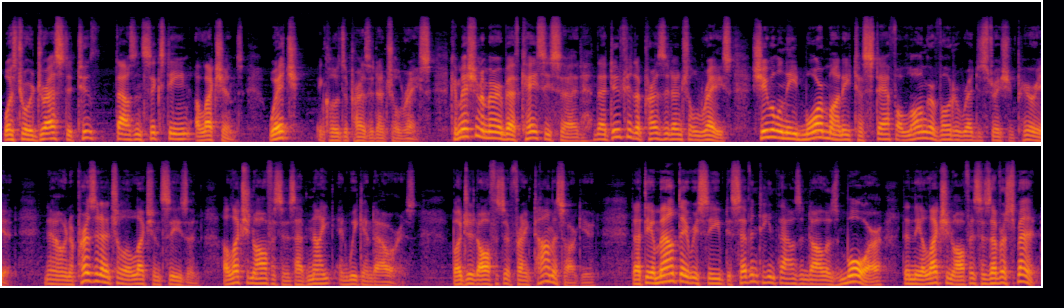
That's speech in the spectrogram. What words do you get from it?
was to address the 2016 elections, which includes a presidential race. Commissioner Mary Beth Casey said that due to the presidential race, she will need more money to staff a longer voter registration period. Now, in a presidential election season, election offices have night and weekend hours. Budget Officer Frank Thomas argued that the amount they received is $17,000 more than the election office has ever spent.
